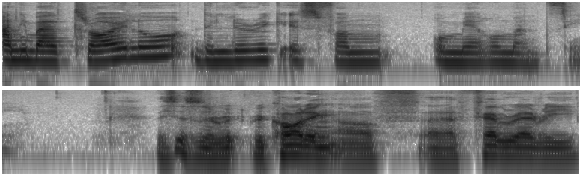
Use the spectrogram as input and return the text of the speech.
Anibal Troilo, the lyric is from Homero Manzi. This is a re- recording of uh, February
